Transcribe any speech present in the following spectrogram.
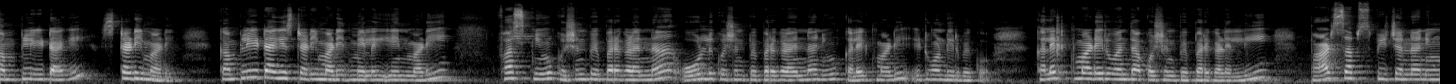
ಕಂಪ್ಲೀಟಾಗಿ ಸ್ಟಡಿ ಮಾಡಿ. ಕಂಪ್ಲೀಟಾಗಿ ಸ್ಟಡಿ ಮಾಡಿದ ಮೇಲೆ ಏನು ಮಾಡಿ ಫಸ್ಟ್ ನೀವು ಕ್ವಶನ್ ಪೇಪರ್ಗಳನ್ನು ಓಲ್ಡ್ ಕ್ವಶನ್ ಪೇಪರ್ಗಳನ್ನು ನೀವು ಕಲೆಕ್ಟ್ ಮಾಡಿ ಇಟ್ಕೊಂಡಿರಬೇಕು. ಕಲೆಕ್ಟ್ ಮಾಡಿರುವಂಥ ಕ್ವಶನ್ ಪೇಪರ್ಗಳಲ್ಲಿ ಪಾರ್ಟ್ಸ್ ಆಫ್ ಸ್ಪೀಚನ್ನು ನೀವು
